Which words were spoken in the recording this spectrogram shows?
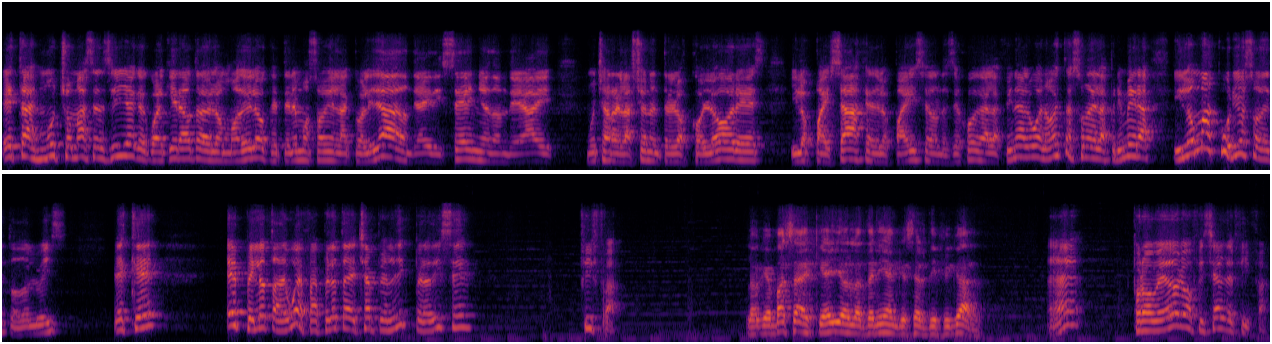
esta es mucho más sencilla que cualquiera otra de los modelos que tenemos hoy en la actualidad, donde hay diseño, donde hay mucha relación entre los colores y los paisajes de los países donde se juega la final. Bueno, esta es una de las primeras. Y lo más curioso de todo, Luis, es que es pelota de UEFA, es pelota de Champions League, pero dice FIFA. Lo que pasa es que ellos la tenían que certificar. ¿eh? Proveedor oficial de FIFA.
